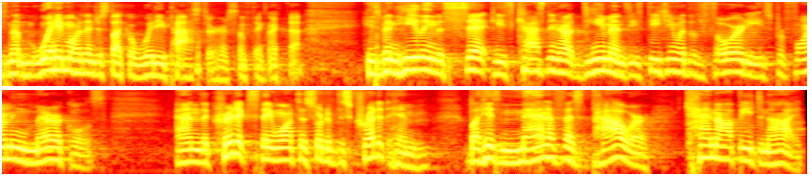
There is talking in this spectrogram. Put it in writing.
He's not way more than just like a witty pastor or something like that. He's been healing the sick, he's casting out demons, he's teaching with authority, he's performing miracles. And the critics, they want to sort of discredit him, but his manifest power cannot be denied.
